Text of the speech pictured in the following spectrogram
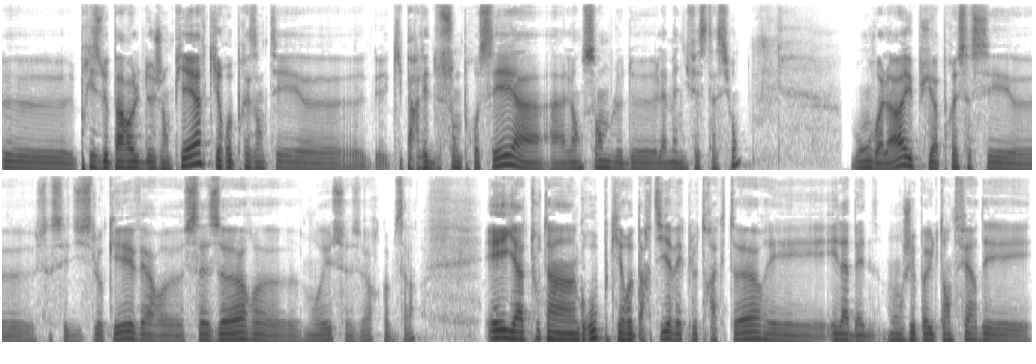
euh, prise de parole de Jean-Pierre qui représentait, euh, qui parlait de son procès à, l'ensemble de la manifestation. Bon, voilà. Et puis après, ça s'est, ça s'est disloqué vers 16 heures, euh, oui, 16 heures comme ça. Et il y a tout un groupe qui est reparti avec le tracteur et, et la benne. Bon, j'ai pas eu le temps de faire des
